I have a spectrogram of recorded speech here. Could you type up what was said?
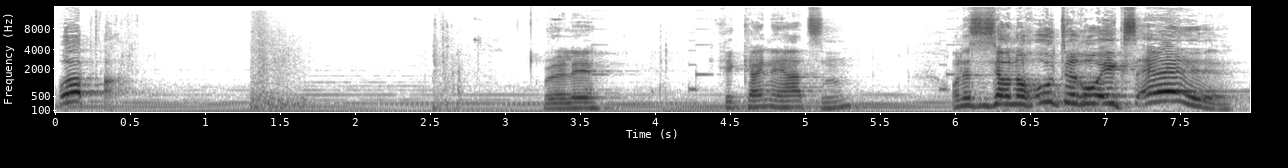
Hoppa! Really? Ich krieg keine Herzen. Und es ist ja auch noch Utero XL!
